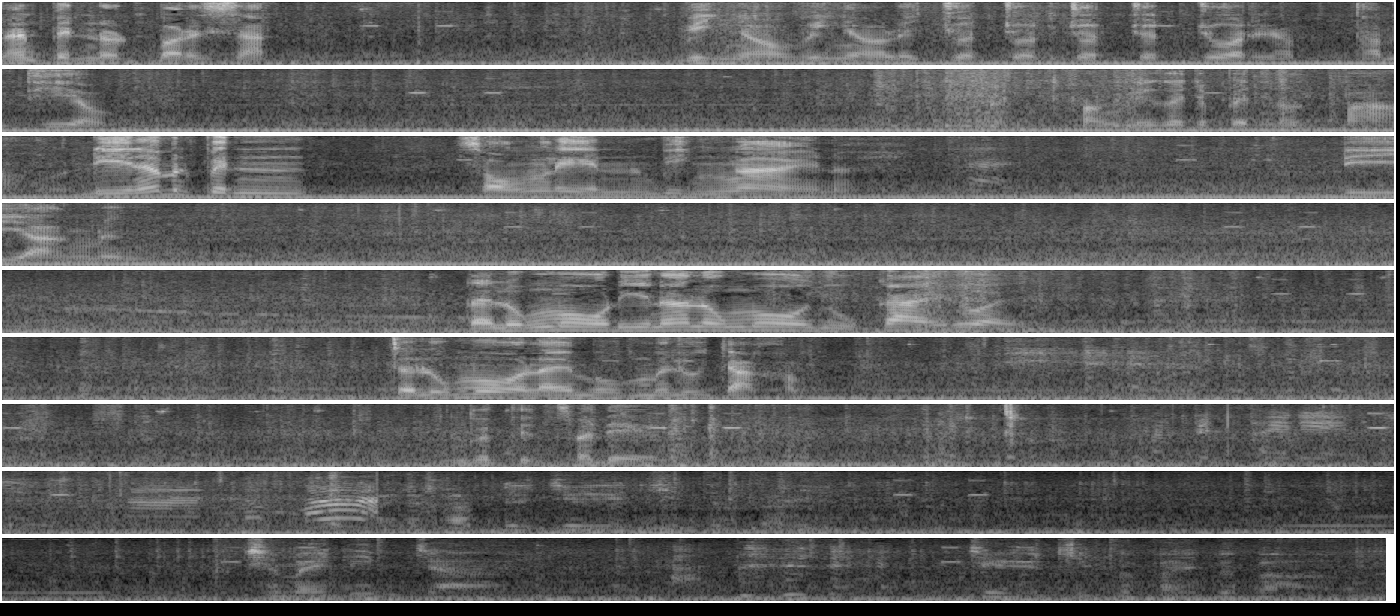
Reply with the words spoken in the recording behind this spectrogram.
นั่นเป็นรถบริษัท วิ่งเอาวิ่งเอาเลยจวดจวดจวดจวดจวดครับทำเที่ยว ฝั่งนี้ก็จะเป็นรถเปล่า ดีนะมันเป็นสองเลนวิ่งง่ายหน่อยใช่ ดีอย่างหนึ่ง แต่ลุงโมดีนะลุงโมอยู่ใกล้ด้วย แต่ลุงโมอะไรผมไม่รู้จักครับมันก็ติดไฟแดงมันเป็นไฟแดงที่นานมากนะครับเดี๋ยวเจอกันคลิปต่อไปใช่ไหมนิ่มจ๋าเจอกันคลิปต่อไปบ๊ายบาย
